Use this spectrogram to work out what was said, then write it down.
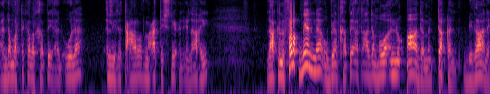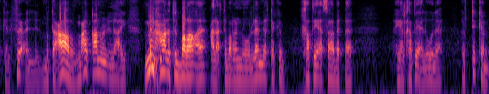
عندما ارتكب الخطيئة الأولى اللي تتعارض مع التشريع الإلهي. لكن الفرق بيننا وبين خطيئة آدم هو أنه آدم انتقل بذلك الفعل المتعارض مع القانون الإلهي من حالة البراءة على اعتبار أنه لم يرتكب خطيئة سابقة هي الخطيئة الأولى. ارتكب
